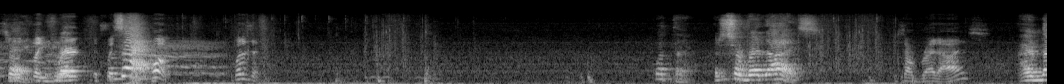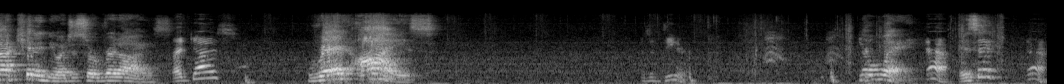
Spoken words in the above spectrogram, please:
So Hey, it's like rare. It's like What's that? whoa. What is it? What the? I just saw red eyes. You saw red eyes? I'm not kidding you. I just saw red eyes. Red guys? Red eyes. There's a deer. No way. Yeah, Is it? yeah.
